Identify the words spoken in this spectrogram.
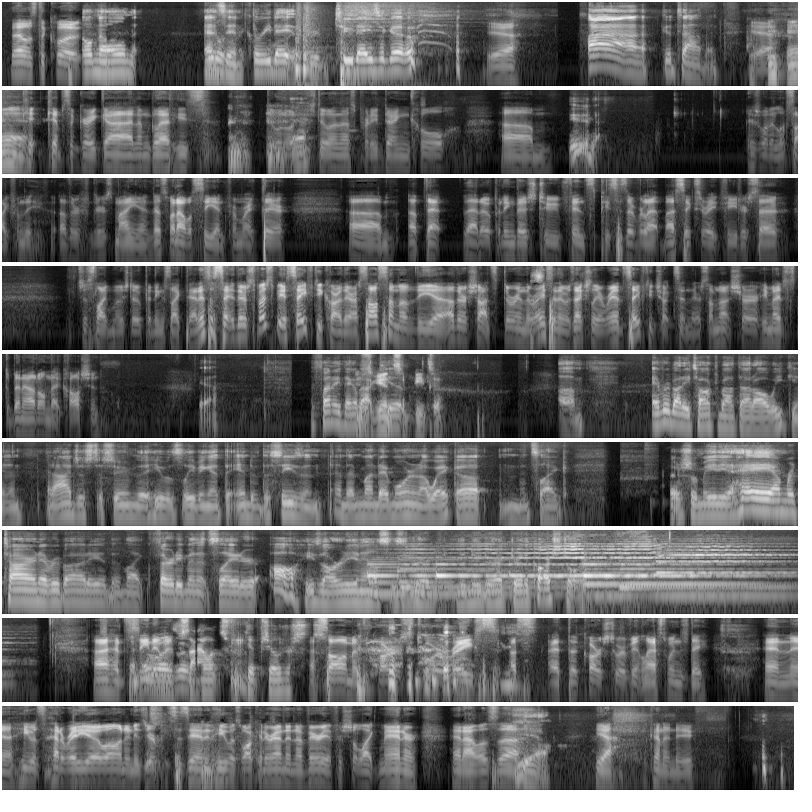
That was the quote. well known as look in like three days or two days ago. Yeah. ah, good timing. Yeah. Yeah. Kip, Kip's a great guy, and I'm glad he's doing what Yeah. he's doing. That's pretty dang cool. Um, Dude, here's what it looks like from the other. There's my end. That's what I was seeing from right there. Um, up that that opening, those two fence pieces overlap by six or eight feet or so. Just like most openings like that. It's a sa- there's supposed to be a safety car there. I saw some of the uh, other shots during the race, and there was actually a red safety truck sitting there. So I'm not sure he might have been out on that caution. Yeah. The funny thing He's about against Kip, the pizza. um, everybody talked about that all weekend, and I just assumed that he was leaving at the end of the season. And then Monday morning, I wake up and it's like social media, "Hey, I'm retiring, everybody," and then like 30 minutes later, oh, he's already announced as the, direct, the new director of the Cars Tour. I had seen him. in Silence for Kip Childress. I saw him at the Cars Tour race at the Cars Tour event last Wednesday, and uh, he was had a radio on and his earpieces in, and he was walking around in a very official like manner, and I was uh, Yeah, yeah, kind of new.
